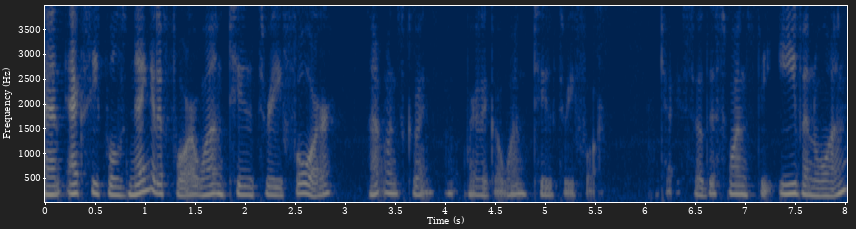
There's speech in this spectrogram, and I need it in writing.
and x equals negative 4, 1, 2, 3, 4. That one's going, where did it go? 1, 2, 3, 4. Okay, so this one's the even one.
